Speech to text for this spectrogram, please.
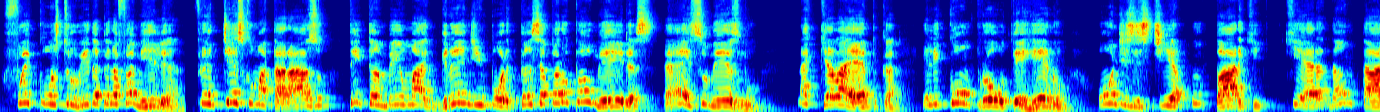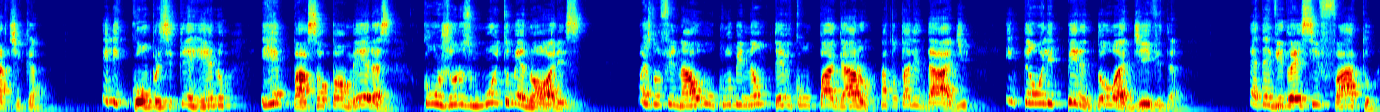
foi construída pela família. Francesco Matarazzo tem também uma grande importância para o Palmeiras. É isso mesmo. Naquela época, ele comprou o terreno onde existia um parque que era da Antártica. Ele compra esse terreno e repassa ao Palmeiras com juros muito menores. Mas no final o clube não teve como pagá-lo na totalidade, então ele perdoa a dívida. É devido a esse fato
